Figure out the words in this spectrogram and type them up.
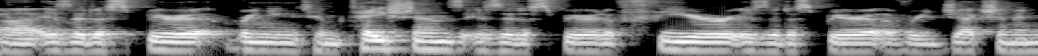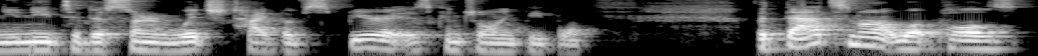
Uh, is it a spirit bringing temptations? Is it a spirit of fear? Is it a spirit of rejection? And you need to discern which type of spirit is controlling people. But that's not what Paul's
